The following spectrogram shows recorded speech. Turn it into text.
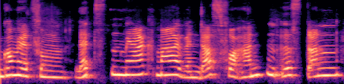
Und kommen wir jetzt zum letzten Merkmal. Wenn das vorhanden ist, dann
